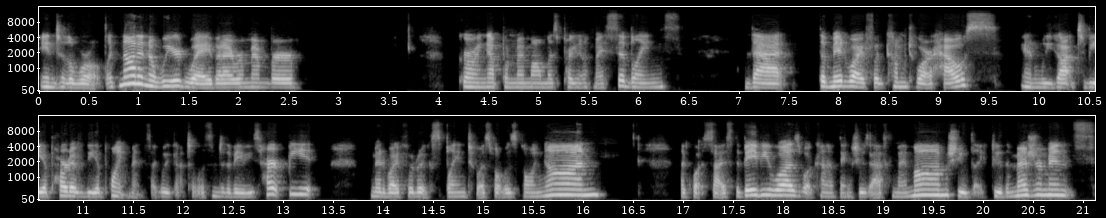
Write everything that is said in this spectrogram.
into the world. Like not in a weird way but i remember growing up when my mom was pregnant with my siblings that the midwife would come to our house and we got to be a part of the appointments. Like we got to listen to the baby's heartbeat. Midwife would explain to us what was going on like what size the baby was what kind of things she was asking my mom. She would like do the measurements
